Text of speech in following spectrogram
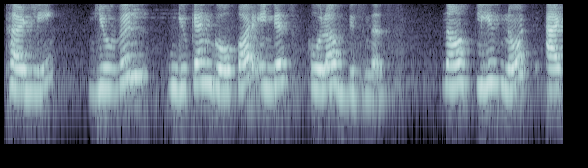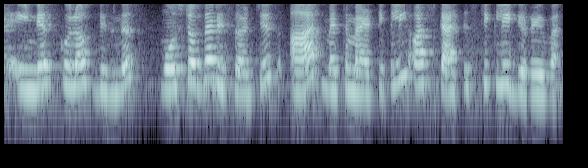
Thirdly, you will you can go for Indian School of Business. Now please note at Indian School of Business most of the researches are mathematically or statistically driven.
